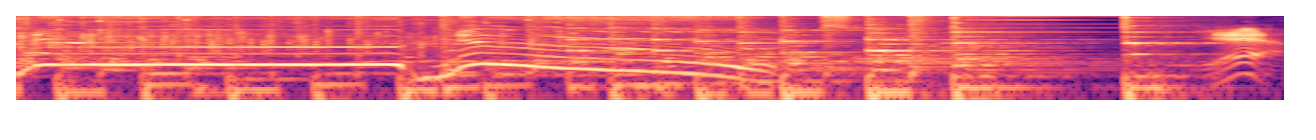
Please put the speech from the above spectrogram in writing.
Nude News. Yeah.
